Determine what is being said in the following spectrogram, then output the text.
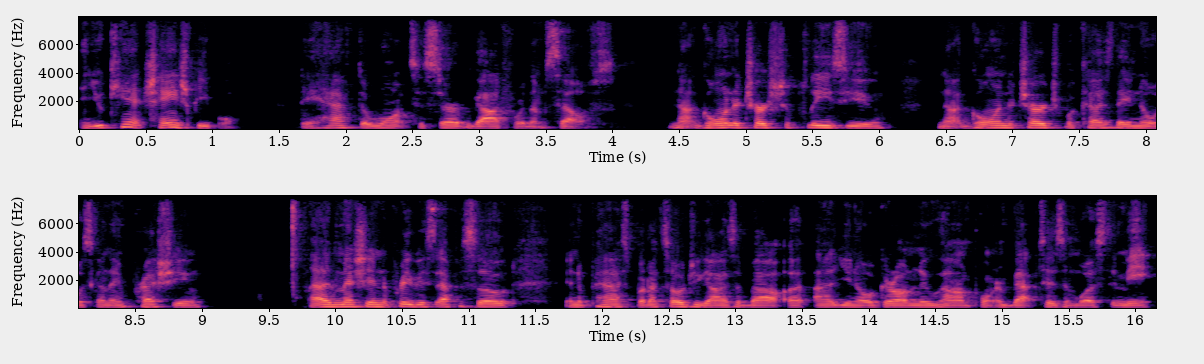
And you can't change people. They have to want to serve God for themselves, not going to church to please you, not going to church because they know it's going to impress you. I mentioned in the previous episode in the past, but I told you guys about, uh, I, you know, a girl knew how important baptism was to me.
